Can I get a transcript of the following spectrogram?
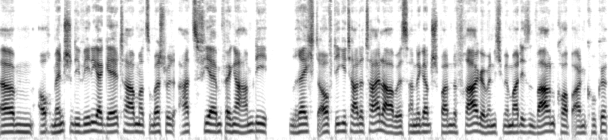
ähm, auch Menschen, die weniger Geld haben, also zum Beispiel Hartz-IV-Empfänger, haben die ein Recht auf digitale Teilhabe? Ist eine ganz spannende Frage. Wenn ich mir mal diesen Warenkorb angucke,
